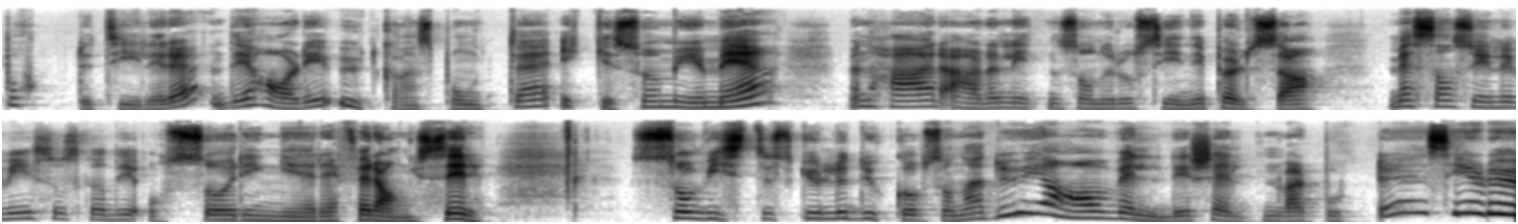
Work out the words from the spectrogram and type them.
borte tidligere, det har de i utgangspunktet ikke så mye med, men her er det en liten sånn rosin i pølsa. Mest sannsynligvis så skal de også ringe referanser. Så hvis det skulle dukke opp sånn Nei, du, jeg har veldig sjelden vært borte, sier du.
